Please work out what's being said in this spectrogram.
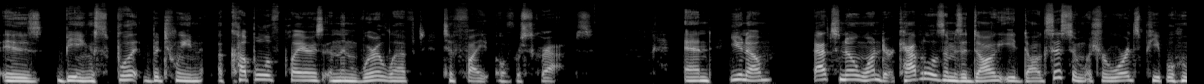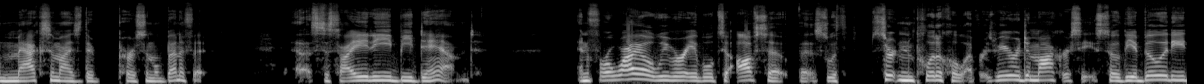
is being split between a couple of players, and then we're left to fight over scraps. And, you know, that's no wonder. Capitalism is a dog eat dog system which rewards people who maximize their personal benefit. Uh, society be damned. And for a while, we were able to offset this with certain political levers. We were a democracy, so the ability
